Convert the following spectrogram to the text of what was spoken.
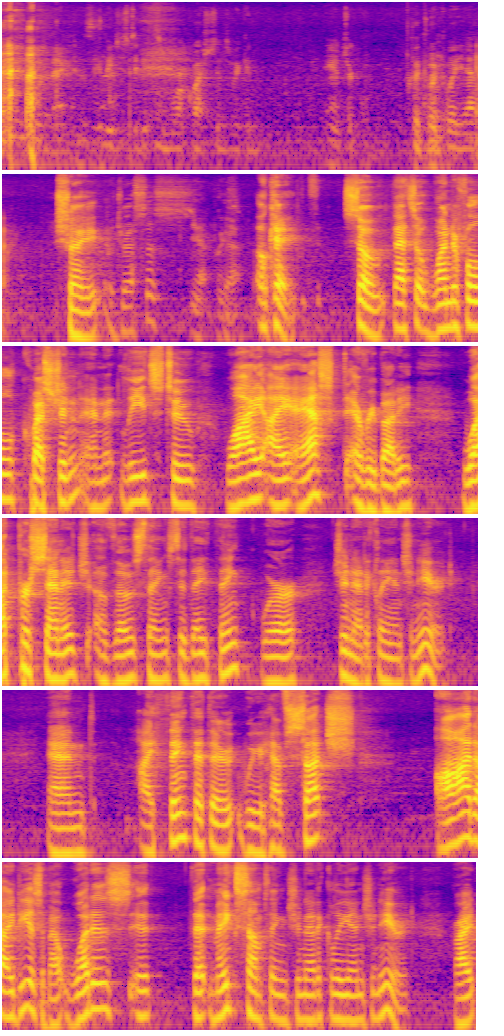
come into effect this Maybe just to get some more questions we can answer Quickly. quickly, yeah. Yeah. Should I address this? Yeah, please. Okay, so that's a wonderful question, and it leads to why I asked everybody what percentage of those things did they think were genetically engineered. And I think that there, we have such odd ideas about what is it that makes something genetically engineered, right?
